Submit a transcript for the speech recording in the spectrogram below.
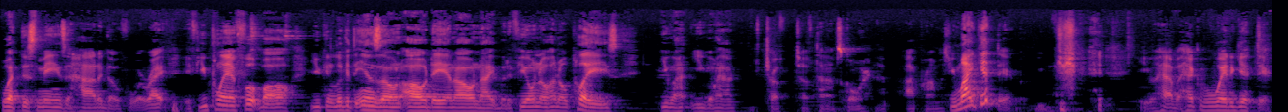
what this means and how to go for it, right? If you playing football, you can look at the end zone all day and all night, but if you don't know how no plays, gonna, you gonna have tough, tough time scoring. I, I promise. You might get there. You'll have a heck of a way to get there.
